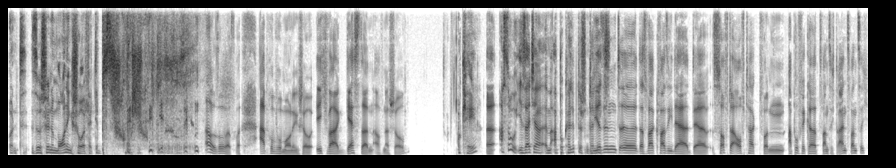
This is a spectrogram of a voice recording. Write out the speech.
Und so schöne Morningshow-Effekte. Genau, sowas. Apropos Morning Show. Ich war gestern auf einer Show. Okay. Ach so, ihr seid ja ähm, apokalyptisch unterwegs. Wir sind, äh, das war quasi der, der softe Auftakt von Apoficker 2023.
